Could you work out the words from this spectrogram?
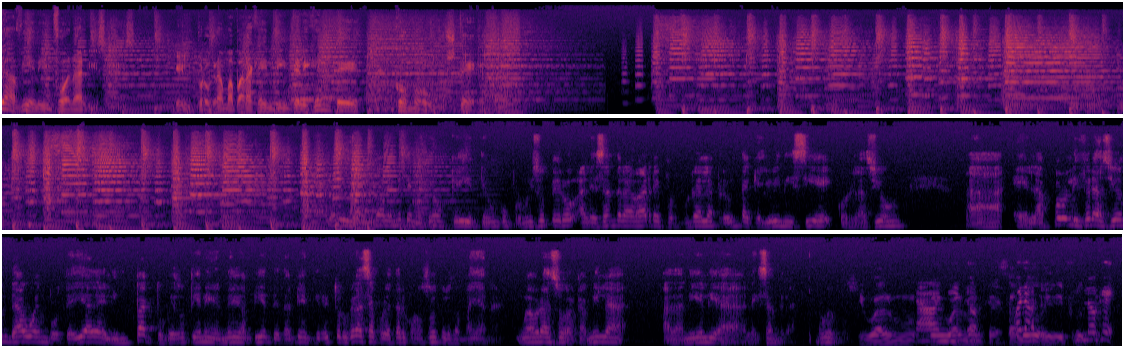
Ya viene InfoAnálisis, el programa para gente inteligente como usted. Lamentablemente me tengo que ir, tengo un compromiso, pero Alessandra va a reformular la pregunta que yo inicié con relación a eh, la proliferación de agua embotellada, el impacto que eso tiene en el medio ambiente también. Director, gracias por estar con nosotros esta mañana. Un abrazo a Camila a Daniel y a Alexandra. Igual, igualmente, saludos y disfruten. Lo que,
